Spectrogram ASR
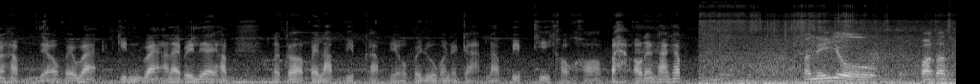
นะครับ เดี๋ยวไปแวะกินแวะอะไรไปเรื่อยครับ แล้วก็ไปรับบิบครับ เดี๋ยวไปดูบรรยากาศรับบิบที่เขาค้อไปออกเดินทางครับ ตอนนี้อยู่ปตท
